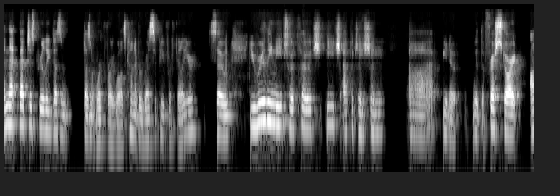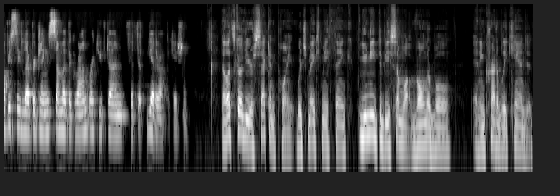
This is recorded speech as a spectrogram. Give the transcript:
and that that just really doesn't doesn't work very well it's kind of a recipe for failure so you really need to approach each application uh, you know with a fresh start obviously leveraging some of the groundwork you've done for the, the other application now let's go to your second point which makes me think you need to be somewhat vulnerable and incredibly candid.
